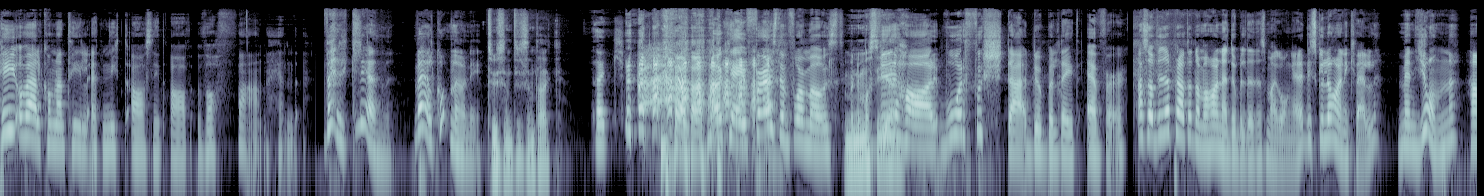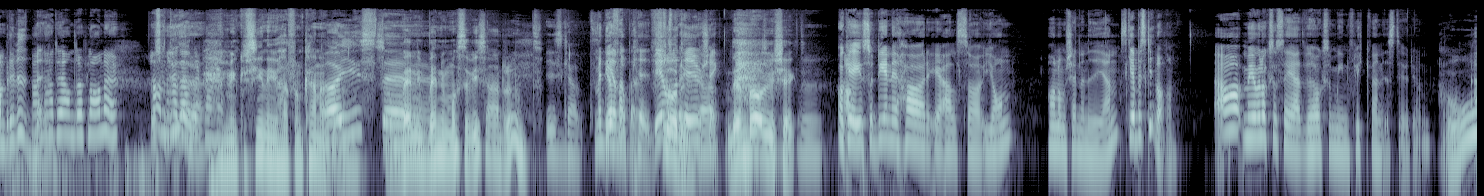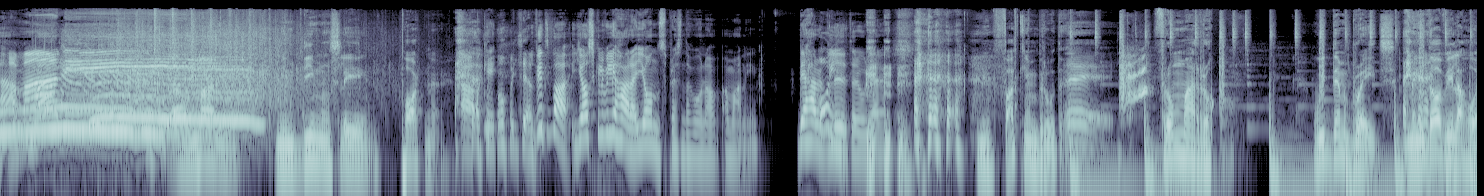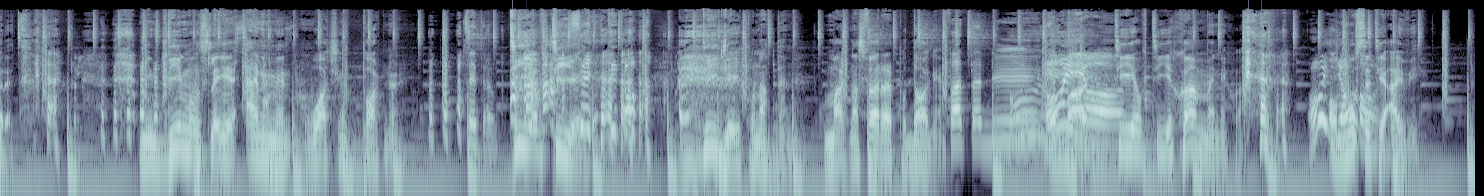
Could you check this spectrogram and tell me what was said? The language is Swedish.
Hej och välkomna till ett nytt avsnitt av Vad fan hände? Verkligen! Välkomna hörni! Tusen, tusen tack. Tack. Okej, first and foremost. Men ni måste Vi har vår första dubbeldate ever. Alltså vi har pratat om att ha den här dubbeldejten så många gånger. Vi skulle ha den ikväll. Men John, han bredvid mig. Han hade andra planer. Vad ska Han hade andra planer. Min kusin är ju här från Kanada. Ja, just Så det. Benny, Benny måste visa han runt. Iskallt. Men det är ändå okej. Det är en okej du? ursäkt. Det är en bra ursäkt. Okej, så det ni hör är alltså John. Honom känner ni igen. Ska jag beskriva honom? Ja, men jag vill också säga att vi har också min flickvän i studion. Oh, Amani! Amani. Min demon slaying partner. Ja, okej. Åh, hjälp. Vet du vad? Jag skulle vilja höra Johns presentation av Amani. Det varit Oj. lite roligare. Min fucking broder. Eh, Från Marocko. With them braids. Men idag vill jag håret. Min demon slayer anime watching partner. Säg till dem. 10 av 10. DJ på natten. Marknadsförare på dagen. Fattar du? Och Oj, bara ja. 10 av 10 skön människa. Oj, Och ja. moster till Ivy.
